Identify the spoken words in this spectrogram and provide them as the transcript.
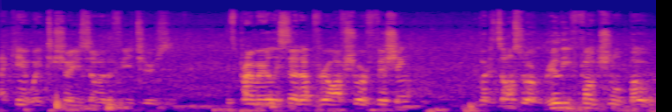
I can't wait to show you some of the features. It's primarily set up for offshore fishing, but it's also a really functional boat.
